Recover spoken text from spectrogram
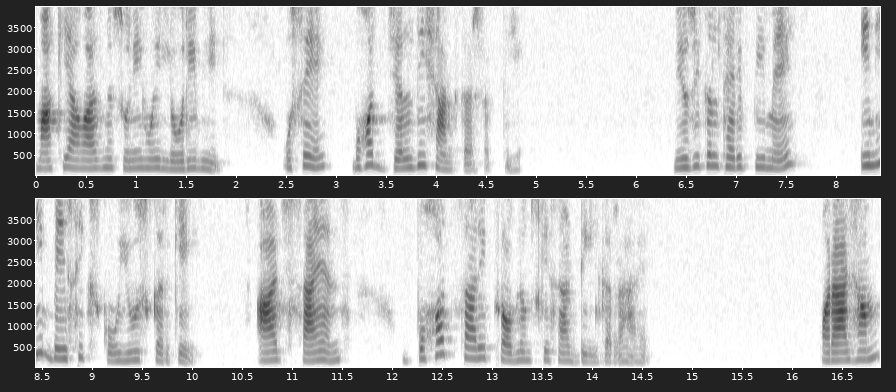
माँ की आवाज़ में सुनी हुई लोरी भी उसे बहुत जल्दी शांत कर सकती है। म्यूजिकल थेरेपी में इन्हीं बेसिक्स को यूज़ करके आज साइंस बहुत सारी प्रॉब्लम्स के साथ डील कर रहा है। और आज हम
